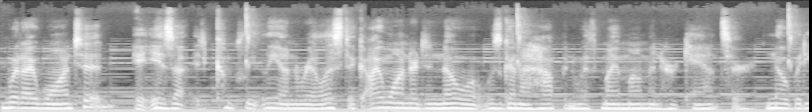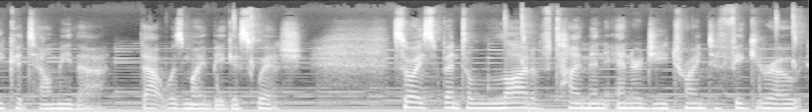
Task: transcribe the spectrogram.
What I wanted is uh, completely unrealistic. I wanted to know what was going to happen with my mom and her cancer. Nobody could tell me that. That was my biggest wish. So I spent a lot of time and energy trying to figure out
